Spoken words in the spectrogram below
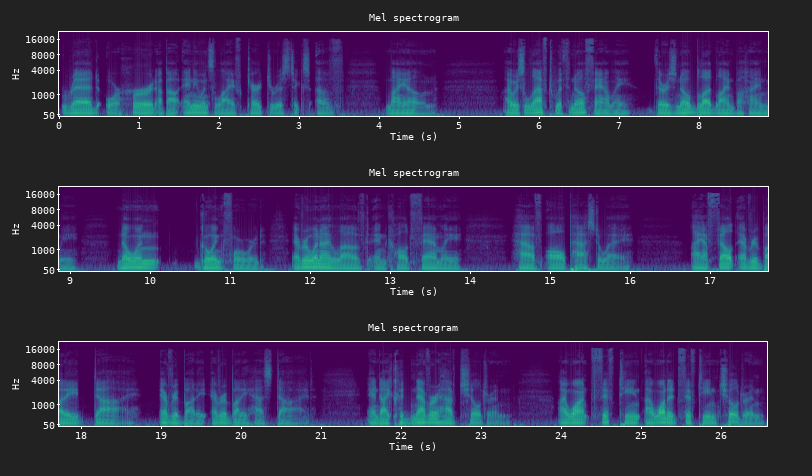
read, or heard about anyone's life characteristics of my own. I was left with no family. There is no bloodline behind me. No one going forward. Everyone I loved and called family have all passed away. I have felt everybody die. Everybody, everybody has died. And I could never have children. I want 15 I wanted 15 children.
